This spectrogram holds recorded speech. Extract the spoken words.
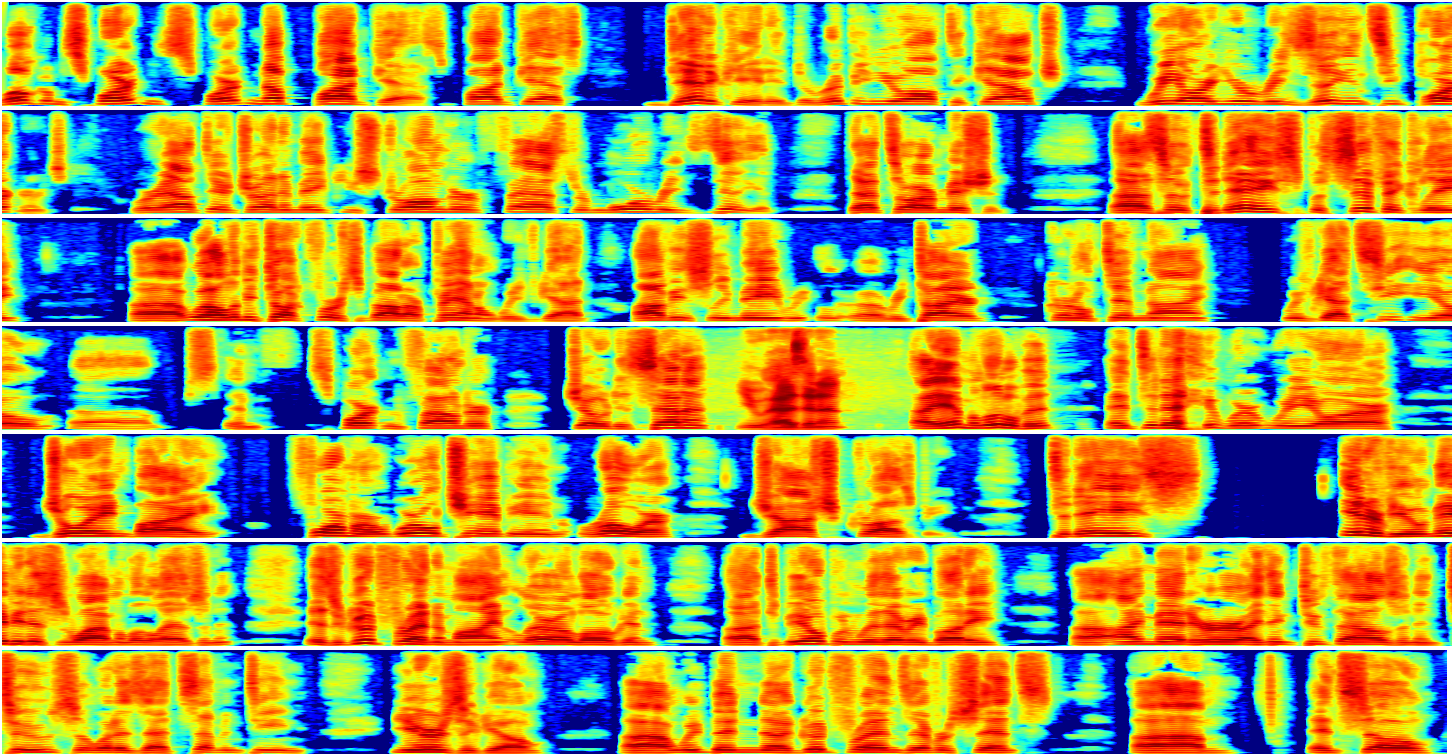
Welcome, Spartan, Spartan Up Podcast, a podcast dedicated to ripping you off the couch. We are your resiliency partners. We're out there trying to make you stronger, faster, more resilient. That's our mission. Uh, so today, specifically, uh, well, let me talk first about our panel we've got. Obviously, me, re- uh, retired Colonel Tim Nye. We've got CEO uh, and Spartan founder Joe DeSena. You hesitant? I am a little bit. And today we're, we are joined by former world champion rower Josh Crosby. Today's interview, maybe this is why I'm a little hesitant, is a good friend of mine, Lara Logan. Uh, to be open with everybody, uh, I met her, I think, 2002. So, what is that, 17 years ago? Uh, we've been uh, good friends ever since. Um, and so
